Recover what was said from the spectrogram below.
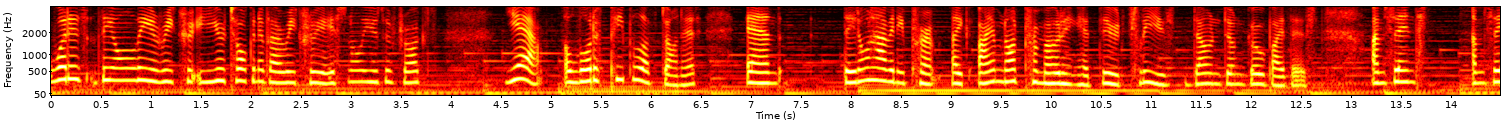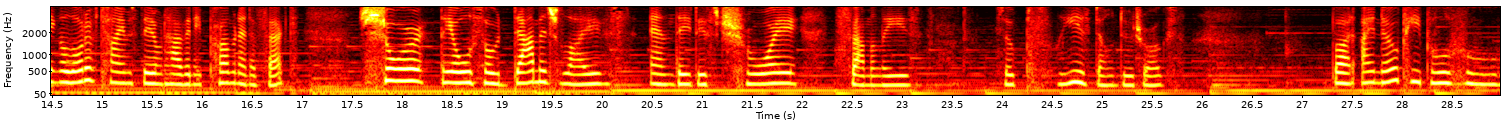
What is the only recre- you're talking about recreational use of drugs? Yeah, a lot of people have done it and they don't have any perm like I am not promoting it, dude. Please don't don't go by this. I'm saying I'm saying a lot of times they don't have any permanent effect. Sure, they also damage lives and they destroy families. So please don't do drugs. But I know people who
